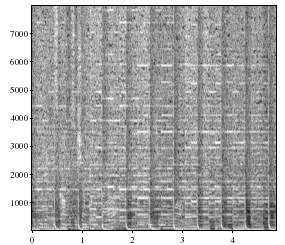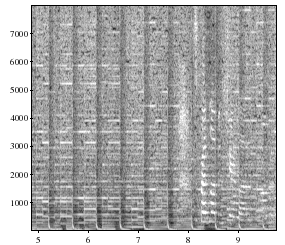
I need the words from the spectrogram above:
we can get this conversation going viral and we can heal the world. Spread love and share love.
